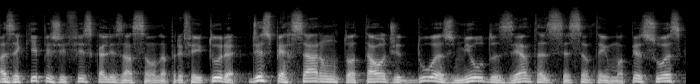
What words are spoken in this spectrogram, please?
as equipes de fiscalização da prefeitura dispersaram um total de 2.261 pessoas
